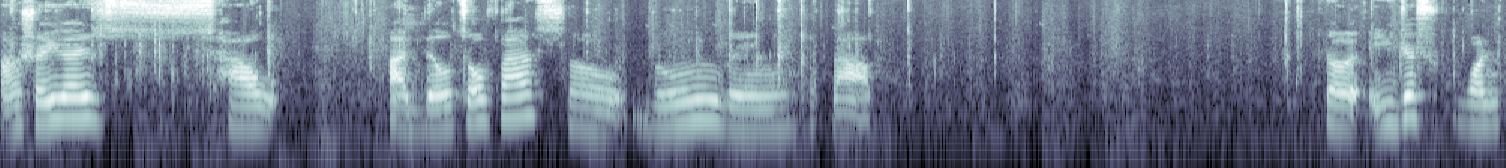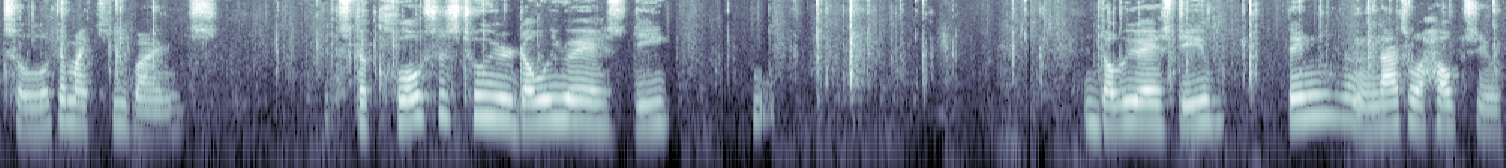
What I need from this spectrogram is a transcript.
I'll show you guys how I built so fast. So, boom, bing, bop. So, you just want to look at my keybinds. It's the closest to your WASD WASD thing, and that's what helps you.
